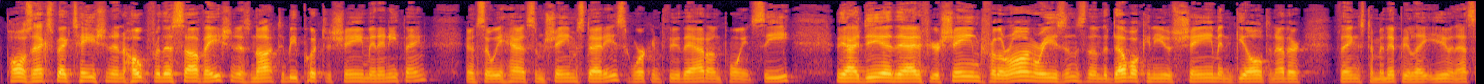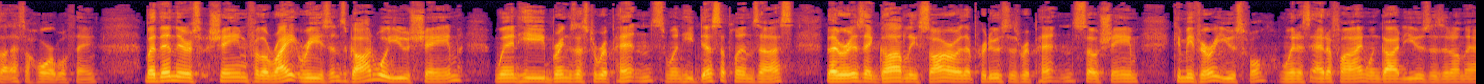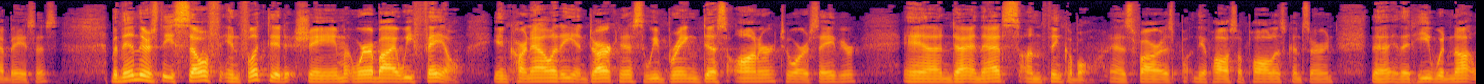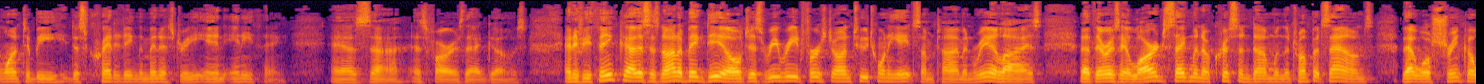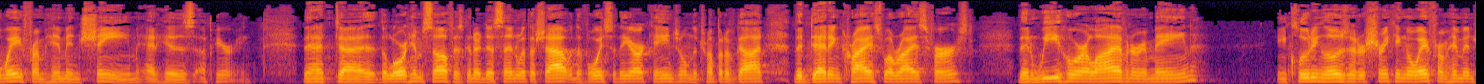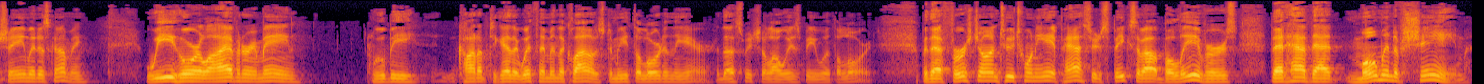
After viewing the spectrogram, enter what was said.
Paul's expectation and hope for this salvation is not to be put to shame in anything. And so we had some shame studies, working through that on point C the idea that if you're shamed for the wrong reasons, then the devil can use shame and guilt and other things to manipulate you, and that's a, that's a horrible thing. But then there's shame for the right reasons. God will use shame when He brings us to repentance, when He disciplines us. There is a godly sorrow that produces repentance, so shame can be very useful when it's edifying, when God uses it on that basis. But then there's the self inflicted shame whereby we fail. In carnality and darkness, we bring dishonor to our Savior. And, uh, and that's unthinkable as far as the Apostle Paul is concerned, that, that he would not want to be discrediting the ministry in anything as, uh, as far as that goes. And if you think uh, this is not a big deal, just reread 1 John 2.28 sometime and realize that there is a large segment of Christendom when the trumpet sounds that will shrink away from him in shame at his appearing that uh, the Lord Himself is going to descend with a shout, with the voice of the archangel and the trumpet of God. The dead in Christ will rise first. Then we who are alive and remain, including those that are shrinking away from Him in shame at His coming, we who are alive and remain will be caught up together with them in the clouds to meet the Lord in the air. Thus we shall always be with the Lord. But that 1 John 2.28 passage speaks about believers that have that moment of shame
